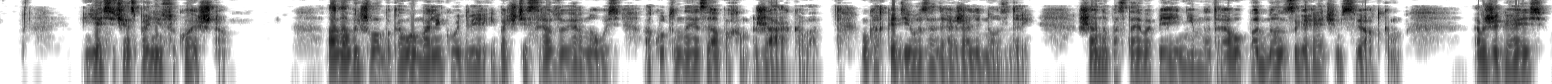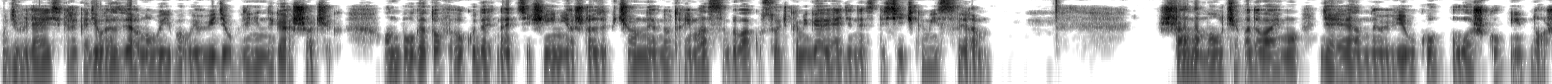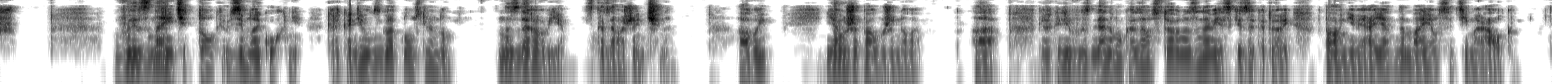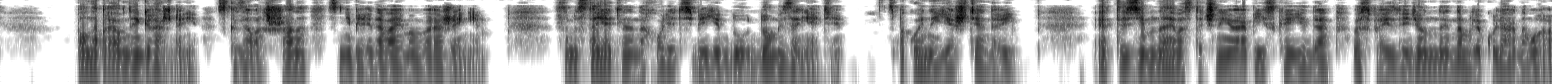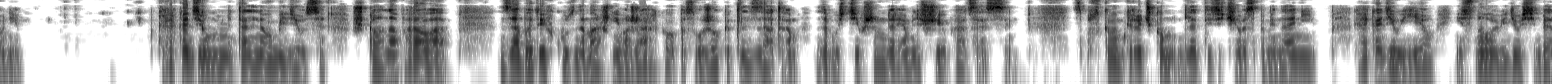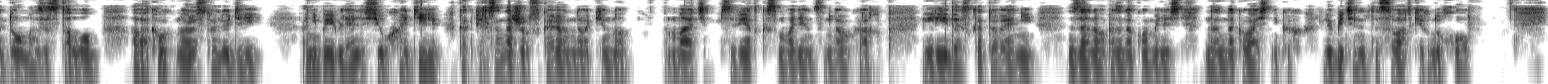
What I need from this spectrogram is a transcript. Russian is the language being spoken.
«Я сейчас принесу кое-что». Она вышла в боковую маленькую дверь и почти сразу вернулась, окутанная запахом жаркого. У крокодила задрожали ноздри. Шана поставила перед ним на траву поднос с горячим свертком. Обжигаясь, удивляясь, крокодил развернул его и увидел глиняный горшочек. Он был готов руку дать на отсечение, что запеченная внутри масса была кусочками говядины с лисичками и сыром. Шана молча подала ему деревянную вилку, ложку и нож. «Вы знаете толк в земной кухне», — крокодил сглотнул слюну. «На здоровье», — сказала женщина. «А вы?» «Я уже поужинала». «А», — крокодил взглядом указал в сторону занавески, за которой, вполне вероятно, маялся Тим Раук. «Полноправные граждане», — сказала Шана с непередаваемым выражением. «Самостоятельно находят себе еду, дом и занятия. Спокойно ешьте, Андрей. Это земная восточноевропейская еда, воспроизведенная на молекулярном уровне. Крокодил моментально убедился, что она права. Забытый вкус домашнего жаркого послужил катализатором, запустившим дремлющие процессы. Спусковым крючком для тысячи воспоминаний. Крокодил ел и снова видел себя дома за столом, а вокруг множество людей. Они появлялись и уходили, как персонажи ускоренного кино. Мать, Светка с младенцем на руках, Лида, с которой они заново познакомились на одноклассниках, любительница сладких духов,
